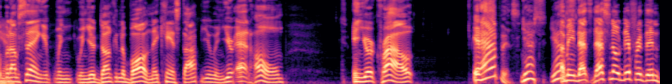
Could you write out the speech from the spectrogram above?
no. But I'm saying if- when when you're dunking the ball and they can't stop you, and you're at home in your crowd, it happens. Yes, yes. I mean, that's that's no different than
